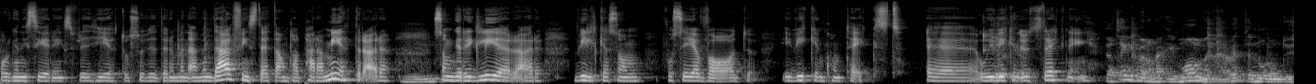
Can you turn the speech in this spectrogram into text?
organiseringsfrihet och så vidare. Men även där finns det ett antal parametrar som reglerar vilka som får säga vad, i vilken kontext eh, och i vilken utsträckning. Jag tänker med de här imamerna, jag vet inte om du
